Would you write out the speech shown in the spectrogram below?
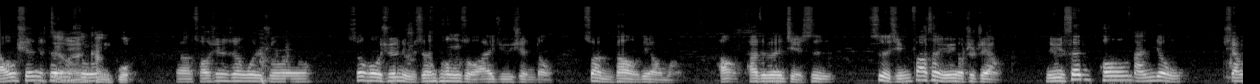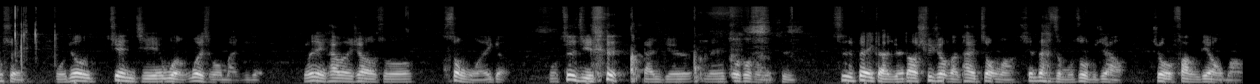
曹先生说：“看过。”呃，曹先生问说：“生活圈女生封锁 IG 限动，算泡掉吗？”好，他这边解释事情发生缘由是这样：女生 po 男用香水，我就间接问为什么买这个，有点开玩笑说送我一个。我自己是感觉没做错什么事，是被感觉到需求感太重吗？现在怎么做比较好？就放掉吗？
